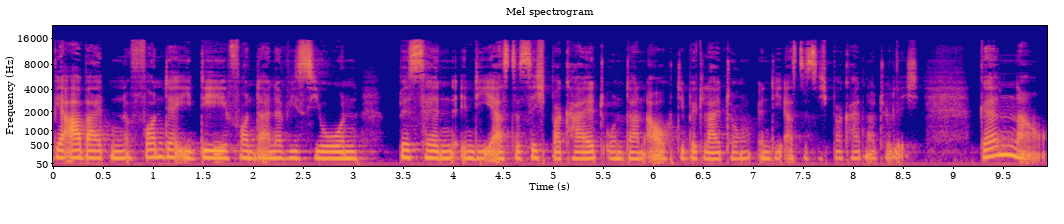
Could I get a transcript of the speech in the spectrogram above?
wir arbeiten von der Idee, von deiner Vision bis hin in die erste Sichtbarkeit und dann auch die Begleitung in die erste Sichtbarkeit natürlich. Genau.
